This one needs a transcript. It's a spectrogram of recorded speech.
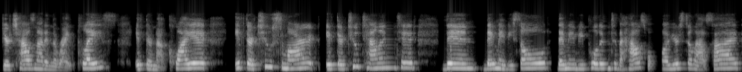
If your child's not in the right place, if they're not quiet, if they're too smart, if they're too talented, then they may be sold. They may be pulled into the house while you're still outside.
